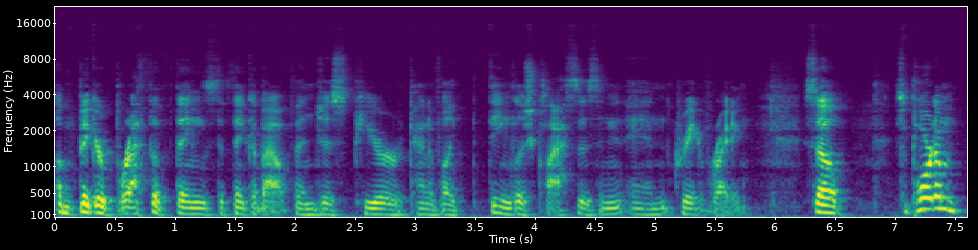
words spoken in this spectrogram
a bigger breadth of things to think about than just pure kind of like the English classes and, and creative writing. So support him.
